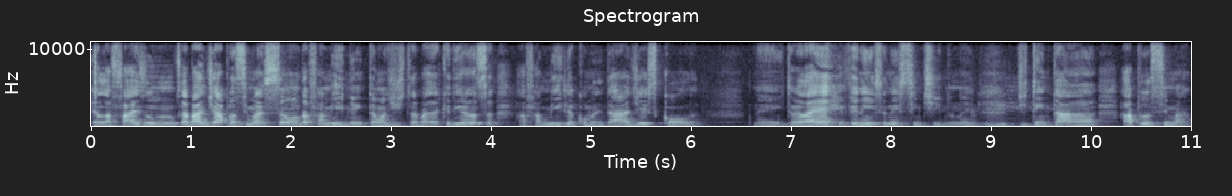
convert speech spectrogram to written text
ela faz um trabalho de aproximação da família. Então, a gente trabalha a criança, a família, a comunidade e a escola. Né? Então, ela é referência nesse sentido, né? De tentar aproximar.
